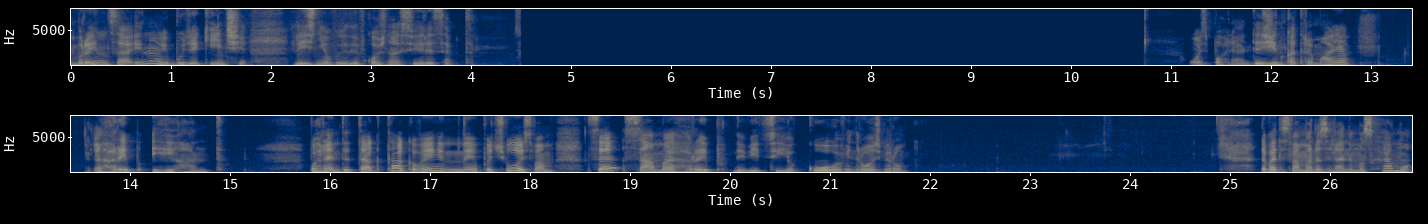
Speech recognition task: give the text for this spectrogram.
бринза і, ну, і будь-які інші різні види. В кожного свій рецепт. Ось погляньте, жінка тримає гриб гігант. Погляньте, так, так, ви не почулось вам. Це саме гриб. Дивіться, якого він розміру. Давайте з вами розглянемо схему,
